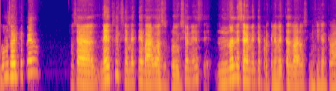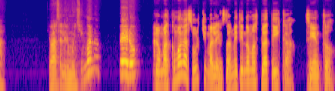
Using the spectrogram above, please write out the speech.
Vamos a ver qué pedo. O sea, Netflix le mete varo a sus producciones, eh, no necesariamente porque le metas varo significa que va, que va a salir muy chingona, pero Pero más como a las últimas, les están metiendo más platica, siento.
